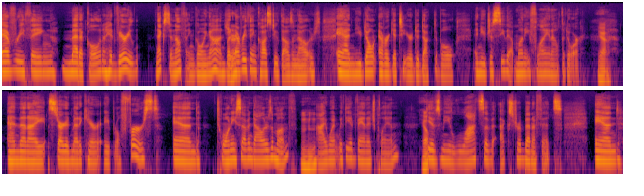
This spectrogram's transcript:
Everything medical, and I had very next to nothing going on, but Sure. everything cost $2,000. And you don't ever get to your deductible, and you just see that money flying out the door. Yeah. And then I started Medicare April 1st and $27 a month. Mhm. I went with the Advantage plan. Yep. Gives me lots of extra benefits. And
